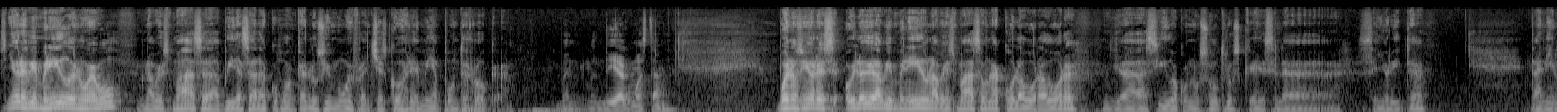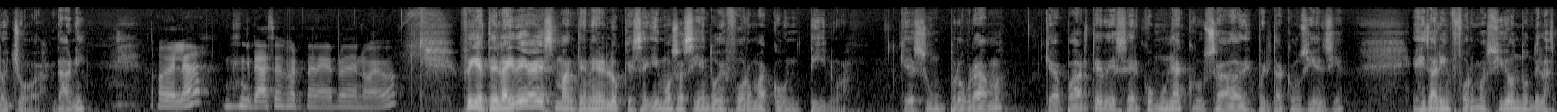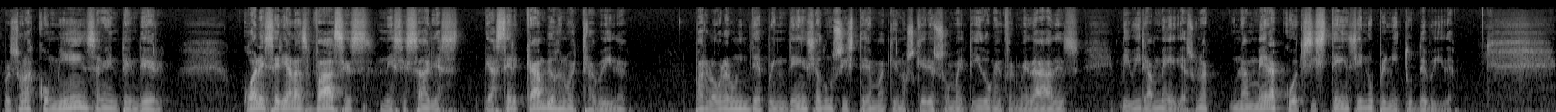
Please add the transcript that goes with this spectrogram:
Señores, bienvenidos de nuevo, una vez más a Vida Sana con Juan Carlos Simón y Francesco Jeremía Ponte Roca. Buen, buen día, ¿cómo están? Bueno, señores, hoy le doy la bienvenida una vez más a una colaboradora, ya ha sido con nosotros, que es la señorita Daniel Ochoa. Dani. Hola, gracias por tenerme de nuevo. Fíjate, la idea es mantener lo que seguimos haciendo de forma continua, que es un programa que aparte de ser como una cruzada de despertar conciencia, es dar información donde las personas comienzan a entender cuáles serían las bases necesarias de hacer cambios en nuestra vida para lograr una independencia de un sistema que nos quiere sometido en enfermedades, vivir a medias, una, una mera coexistencia y no plenitud de vida.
